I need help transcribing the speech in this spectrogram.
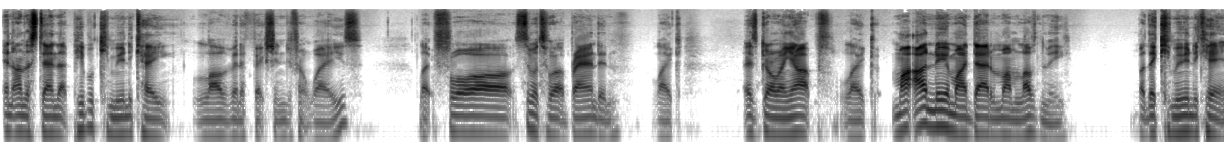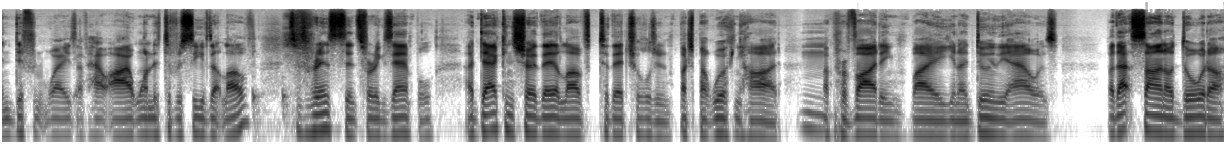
and understand that people communicate love and affection in different ways. Like for similar to what Brandon, like as growing up, like my I knew my dad and mum loved me, but they communicate in different ways of how I wanted to receive that love. So, for instance, for example, a dad can show their love to their children, but by working hard, by mm. providing, by you know doing the hours. But that son or daughter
